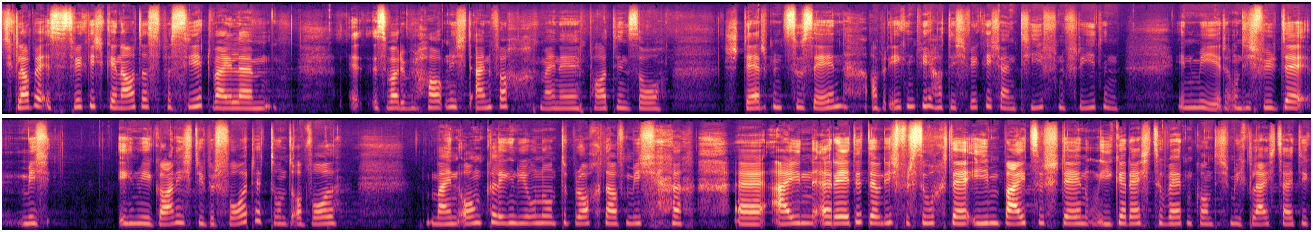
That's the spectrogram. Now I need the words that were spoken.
Ich glaube, es ist wirklich genau das passiert, weil ähm, es war überhaupt nicht einfach, meine Patin so sterben zu sehen, aber irgendwie hatte ich wirklich einen tiefen Frieden in mir und ich fühlte mich irgendwie gar nicht überfordert und obwohl mein Onkel irgendwie ununterbrochen auf mich äh, einredete und ich versuchte, ihm beizustehen, um ihm gerecht zu werden, konnte ich mich gleichzeitig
